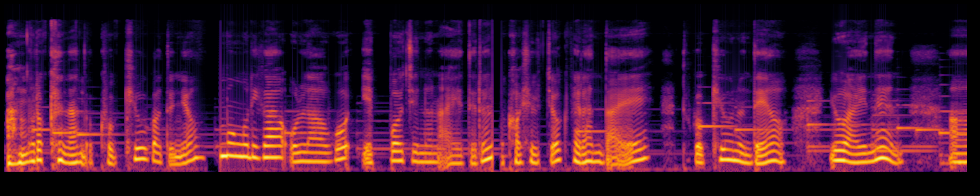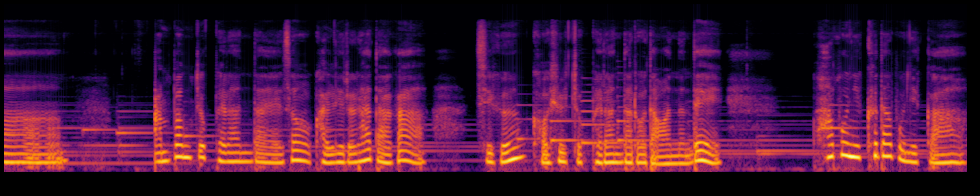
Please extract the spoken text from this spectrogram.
아무렇게나 놓고 키우거든요. 몽우리가 올라오고 예뻐지는 아이들을 거실 쪽 베란다에 두고 키우는데요. 이 아이는 어, 안방 쪽 베란다에서 관리를 하다가 지금 거실 쪽 베란다로 나왔는데 화분이 크다 보니까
